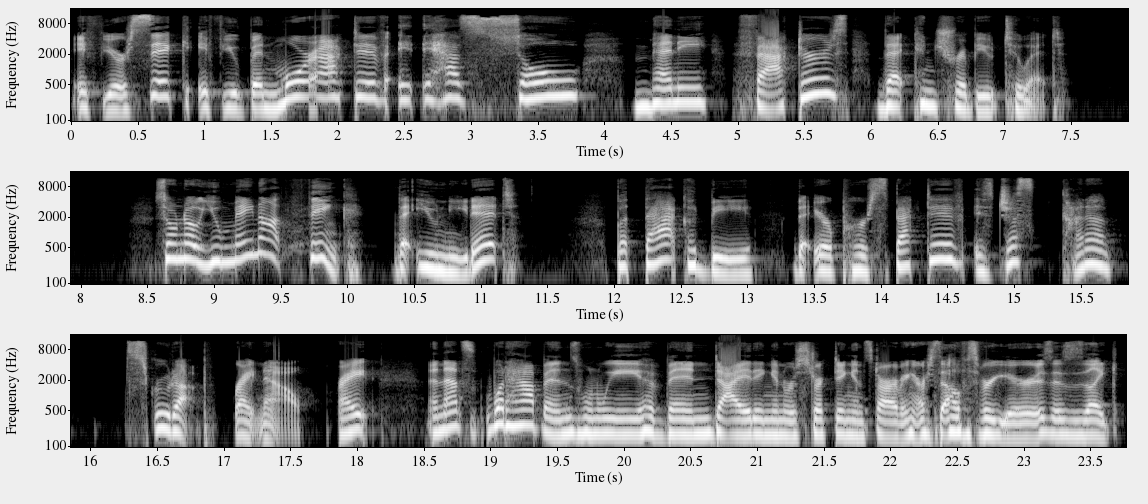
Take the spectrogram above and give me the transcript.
if you're sick, if you've been more active. It has so many factors that contribute to it. So no, you may not think that you need it, but that could be that your perspective is just kind of screwed up right now, right? And that's what happens when we have been dieting and restricting and starving ourselves for years is like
